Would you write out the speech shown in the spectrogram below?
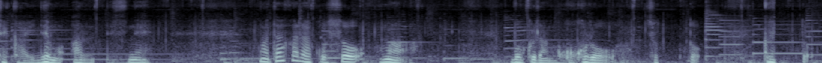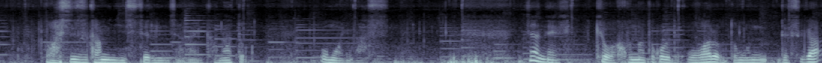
世界でもあるんですね、まあ、だからこそまあ僕らの心をちょっとぐっとわしづかみにしてるんじゃないかなと思います。じゃあね今日はこんなところで終わろうと思うんですが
